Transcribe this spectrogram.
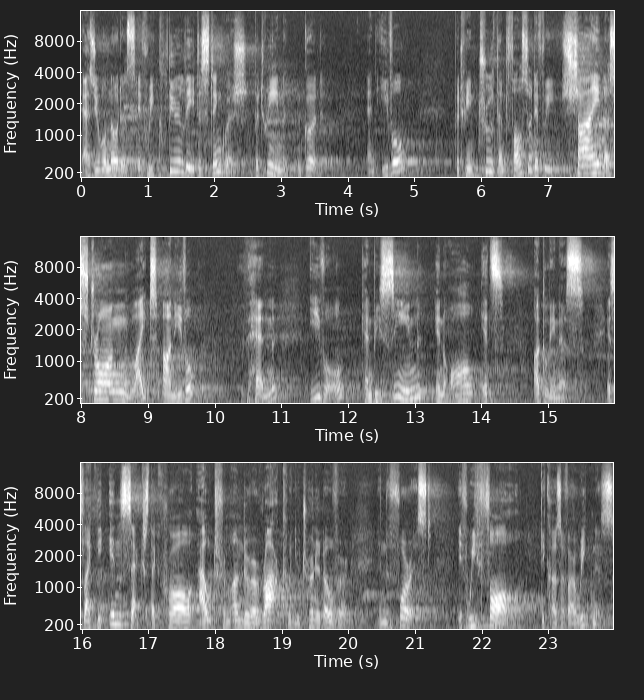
as you will notice, if we clearly distinguish between good and evil, between truth and falsehood, if we shine a strong light on evil, then evil can be seen in all its ugliness. It's like the insects that crawl out from under a rock when you turn it over in the forest. If we fall because of our weakness,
